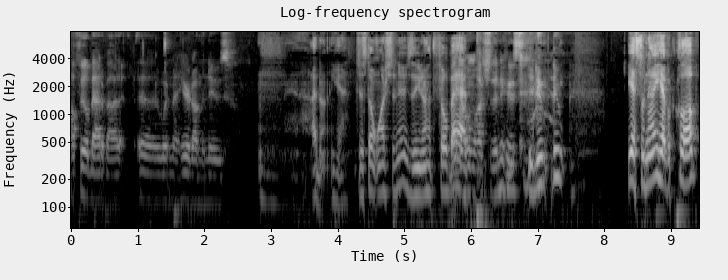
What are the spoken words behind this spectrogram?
I'll feel bad about it uh, when I hear it on the news. I don't. Yeah, just don't watch the news. You don't have to feel bad. don't watch the news. Doom, doom. Yeah, so now you have a club.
